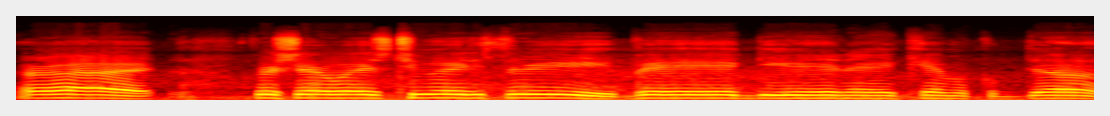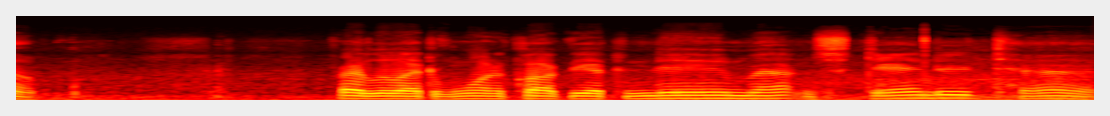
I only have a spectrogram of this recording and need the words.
All right, British Airways 283, big DNA chemical dump. Probably a little after 1 o'clock the afternoon, Mountain Standard Time.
